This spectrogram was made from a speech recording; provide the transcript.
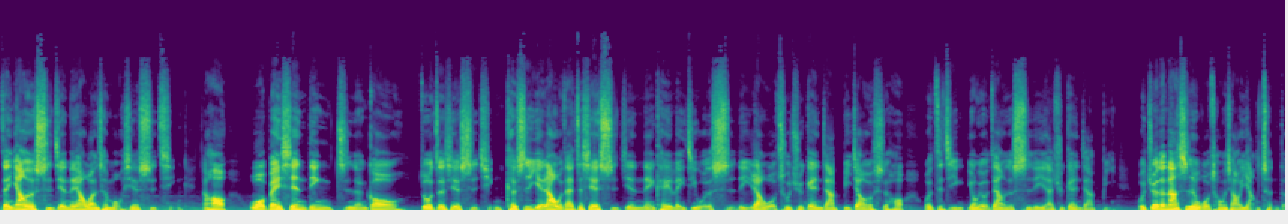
怎样的时间内要完成某些事情，然后我被限定只能够。做这些事情，可是也让我在这些时间内可以累积我的实力，让我出去跟人家比较的时候，我自己拥有这样的实力来去跟人家比。我觉得那是我从小养成的。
